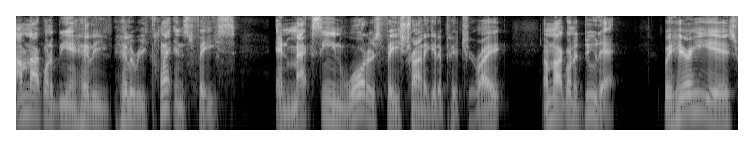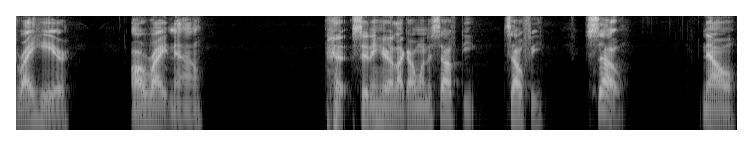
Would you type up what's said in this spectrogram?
I'm not going to be in Hillary, Hillary Clinton's face and Maxine Waters' face trying to get a picture, right? I'm not going to do that. But here he is, right here, all right now, sitting here like I want a selfie. Selfie. So now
